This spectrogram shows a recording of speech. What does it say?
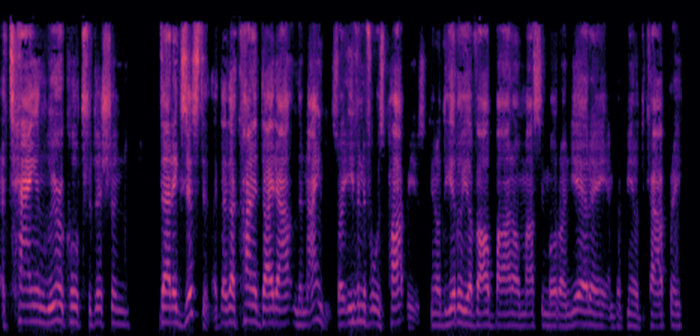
Italian lyrical tradition that existed. Like that, that kind of died out in the 90s, right? Even if it was pop music, you know, the Italy of Al Bano, Massimo Ranieri, and Peppino Di Capri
